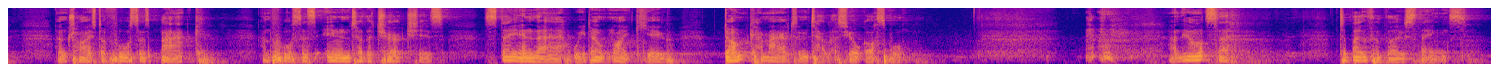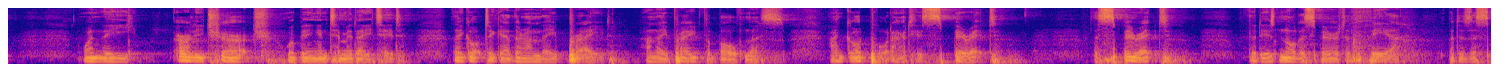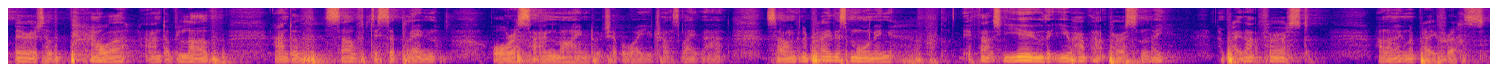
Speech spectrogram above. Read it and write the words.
and tries to force us back and force us into the churches. Stay in there. We don't like you. Don't come out and tell us your gospel. and the answer to both of those things, when the early church were being intimidated, they got together and they prayed. And they prayed for boldness and God poured out his spirit. The spirit that is not a spirit of fear, but is a spirit of power and of love and of self discipline or a sound mind, whichever way you translate that. So I'm going to pray this morning, if that's you, that you have that personally, and pray that first, and then I'm going to pray for us.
